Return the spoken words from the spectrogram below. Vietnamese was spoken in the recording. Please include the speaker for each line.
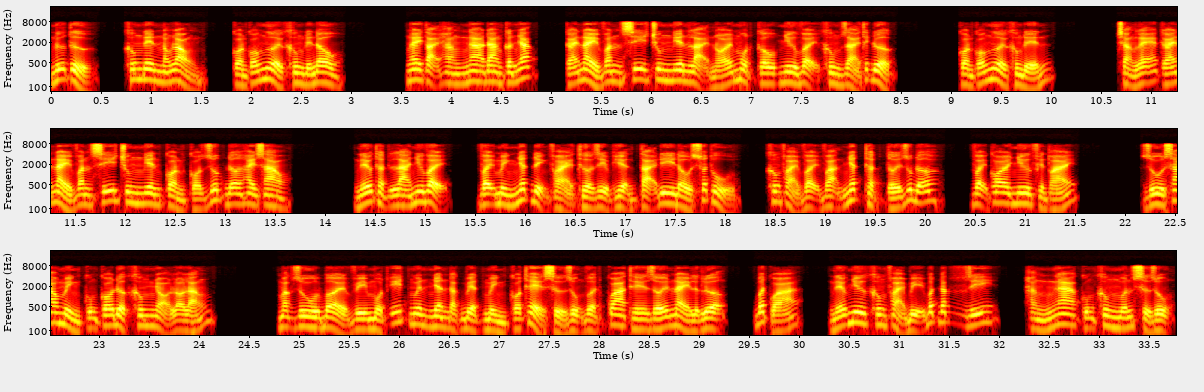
Speaker 1: Nữ tử, không nên nóng lòng, còn có người không đến đâu. Ngay tại hàng Nga đang cân nhắc, cái này văn sĩ trung niên lại nói một câu như vậy không giải thích được. Còn có người không đến. Chẳng lẽ cái này văn sĩ trung niên còn có giúp đỡ hay sao? Nếu thật là như vậy, vậy mình nhất định phải thừa dịp hiện tại đi đầu xuất thủ, không phải vậy vạn nhất thật tới giúp đỡ, vậy coi như phiền thoái. Dù sao mình cũng có được không nhỏ lo lắng. Mặc dù bởi vì một ít nguyên nhân đặc biệt mình có thể sử dụng vượt qua thế giới này lực lượng, bất quá, nếu như không phải bị bất đắc dĩ, hằng Nga cũng không muốn sử dụng.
